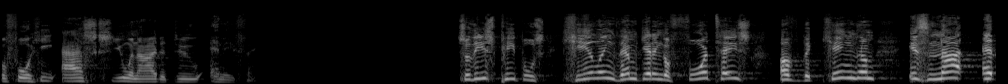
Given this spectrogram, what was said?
before he asks you and I to do anything. So these people's healing, them getting a foretaste of the kingdom, is not at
